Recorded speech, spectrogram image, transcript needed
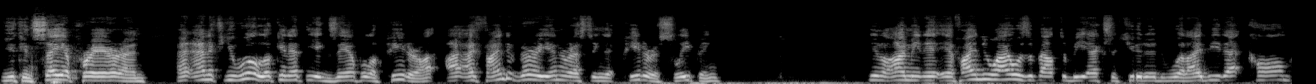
you can say a prayer and and, and if you will, looking at the example of Peter, I, I find it very interesting that Peter is sleeping. You know, I mean, if I knew I was about to be executed, would I be that calm?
